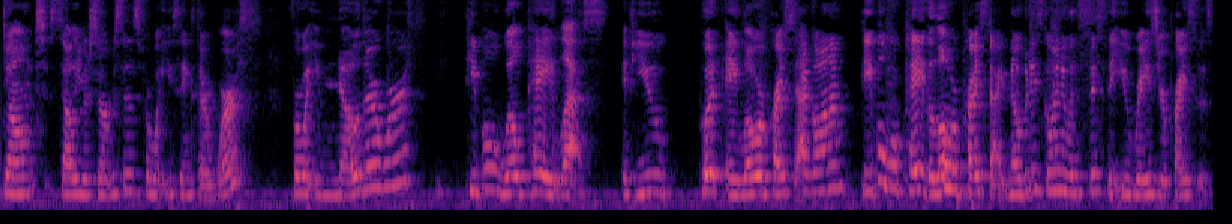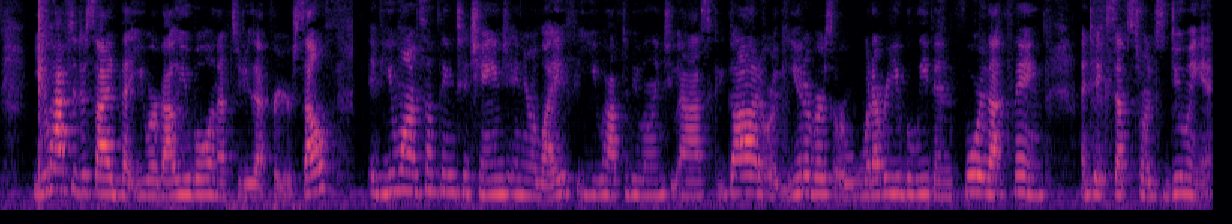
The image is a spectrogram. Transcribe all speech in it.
don't sell your services for what you think they're worth, for what you know they're worth, people will pay less. If you put a lower price tag on them, people will pay the lower price tag. Nobody's going to insist that you raise your prices. You have to decide that you are valuable enough to do that for yourself. If you want something to change in your life, you have to be willing to ask God or the universe or whatever you believe in for that thing and take steps towards doing it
